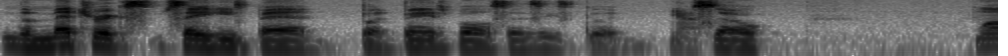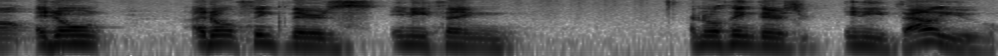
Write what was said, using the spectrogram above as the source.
The metrics say he's bad, but baseball says he's good. Yeah. So Well, I don't I don't think there's anything I don't think there's any value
